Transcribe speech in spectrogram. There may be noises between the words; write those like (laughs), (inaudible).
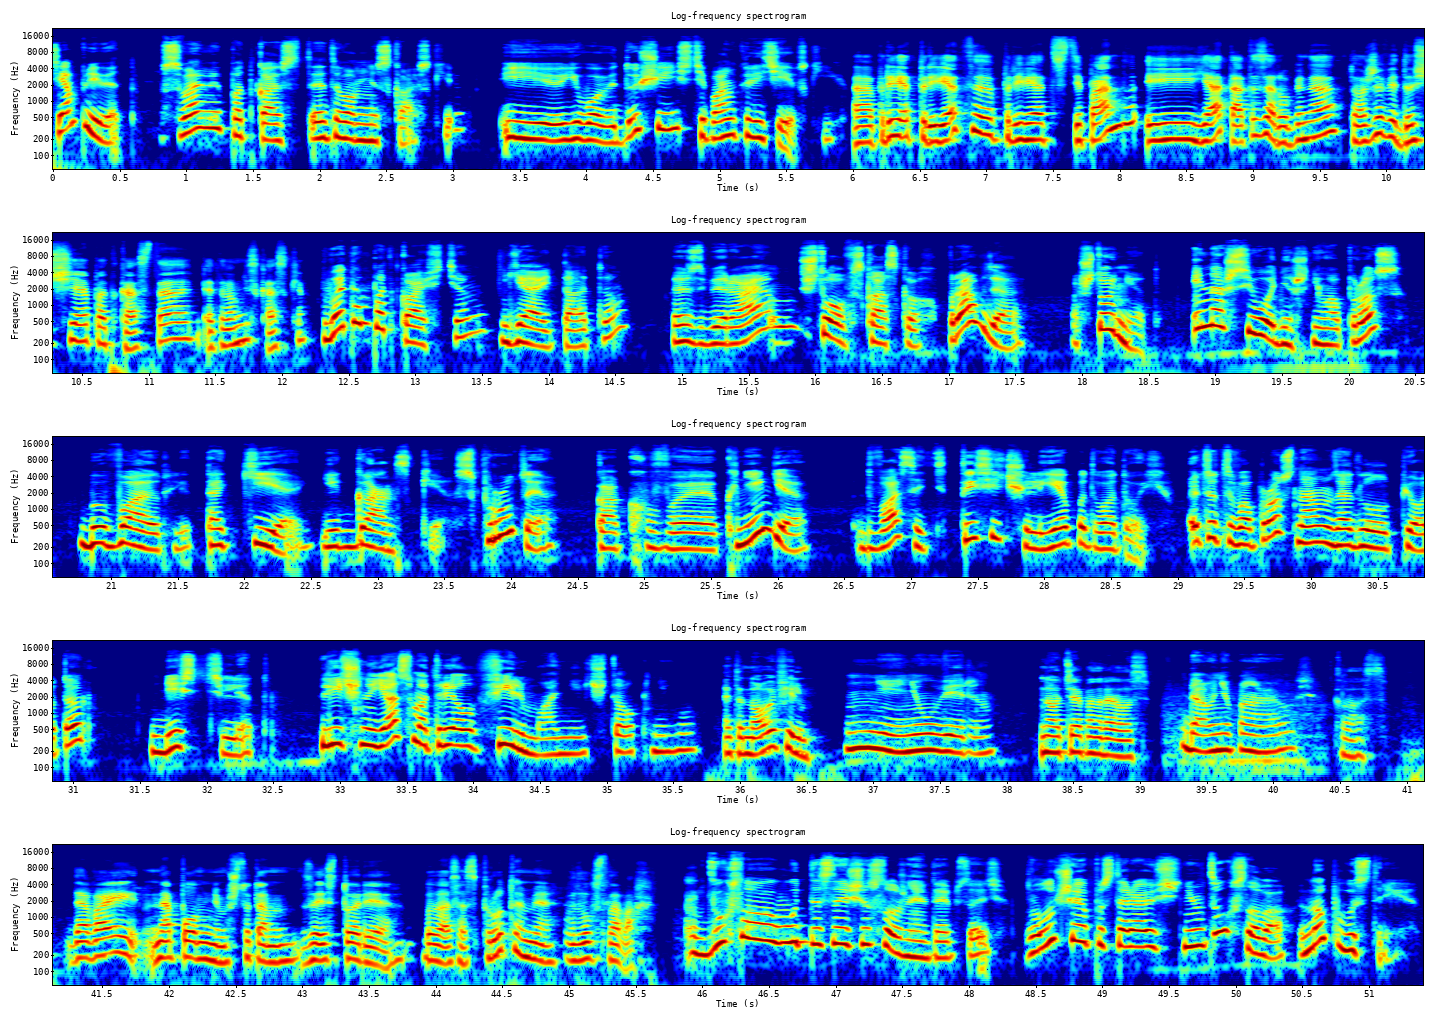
Всем привет! С вами подкаст «Это вам не сказки» и его ведущий Степан Калитеевский. А, Привет, привет, привет, Степан. И я, Тата Зарубина, тоже ведущая подкаста «Это вам не сказки». В этом подкасте я и Тата разбираем, что в сказках правда, а что нет. И наш сегодняшний вопрос – бывают ли такие гигантские спруты, как в книге 20 тысяч лье под водой? Этот вопрос нам задал Петр, 10 лет. Лично я смотрел фильм, а не читал книгу. Это новый фильм, Не, не уверен. но тебе понравилось? Да, мне понравилось. Класс. Давай напомним, что там за история была со спрутами в двух словах. В двух словах будет достаточно сложно это описать. Но лучше я постараюсь не в двух словах, но побыстрее.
